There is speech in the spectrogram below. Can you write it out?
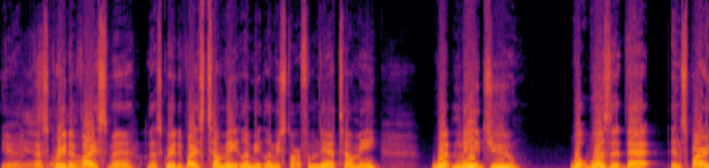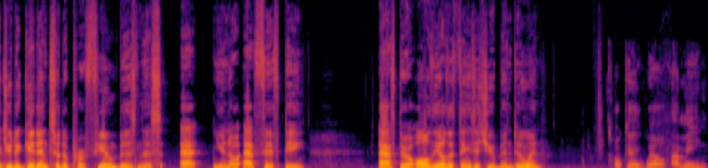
Yeah, Yeah, that's so, great uh, advice, man. That's great advice. Tell me, let me let me start from there. Tell me what made you what was it that inspired you to get into the perfume business at, you know, at 50 after all the other things that you've been doing? Okay, well, I mean,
